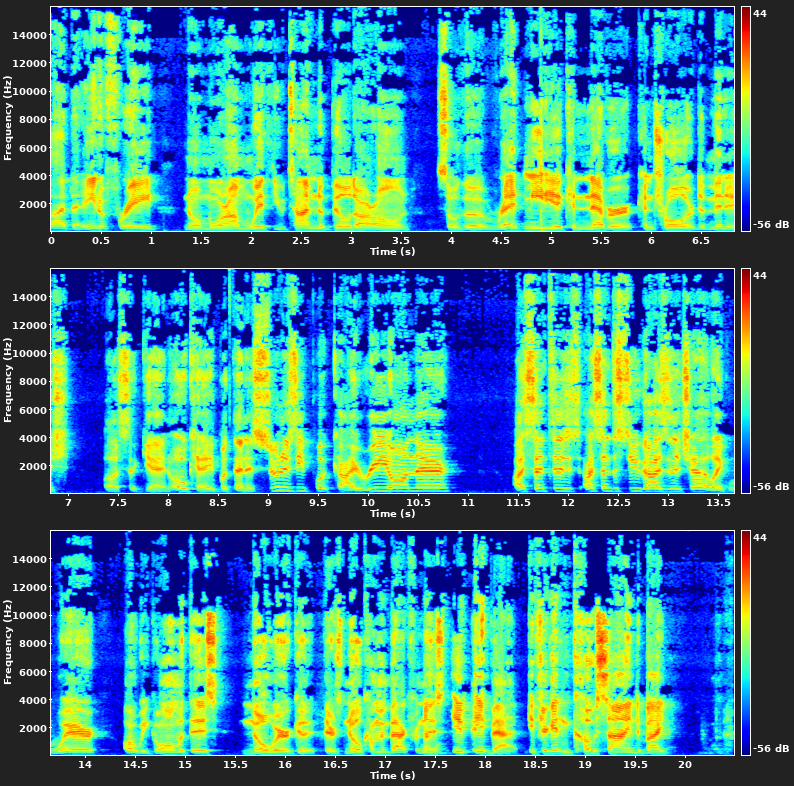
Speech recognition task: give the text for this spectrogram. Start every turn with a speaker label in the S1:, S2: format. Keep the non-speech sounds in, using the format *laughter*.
S1: live that ain't afraid no more. I'm with you. Time to build our own so the red media can never control or diminish us again. Okay, but then as soon as he put Kyrie on there, I sent this I sent this to you guys in the chat like where are we going with this? Nowhere good. There's no coming back from this.
S2: if,
S1: it's
S2: if,
S1: bad.
S2: If you're getting co-signed by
